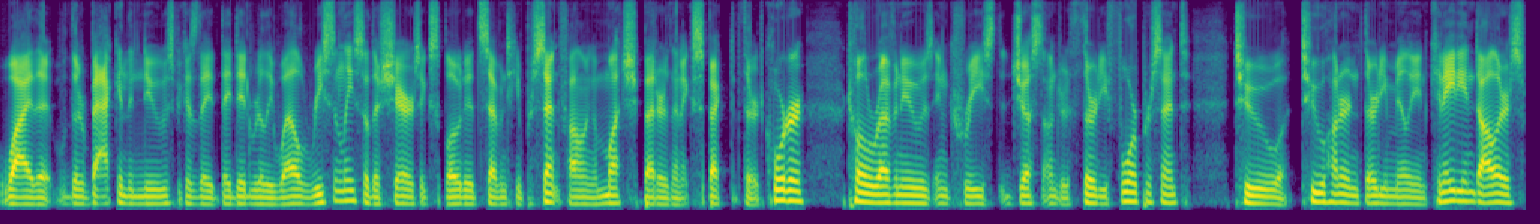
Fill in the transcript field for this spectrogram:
why that they're back in the news because they, they did really well recently. So their shares exploded 17% following a much better than expected third quarter. Total revenues increased just under 34% to 230 million Canadian dollars,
